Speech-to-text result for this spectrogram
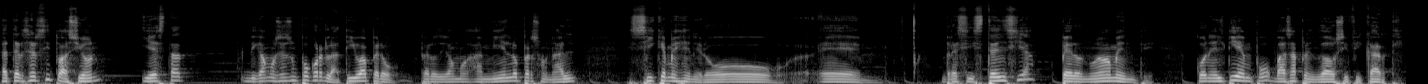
La tercera situación, y esta, digamos, es un poco relativa, pero, pero digamos, a mí en lo personal sí que me generó eh, resistencia, pero nuevamente, con el tiempo vas aprendiendo a dosificarte.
